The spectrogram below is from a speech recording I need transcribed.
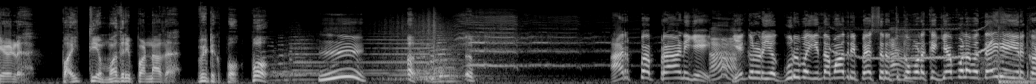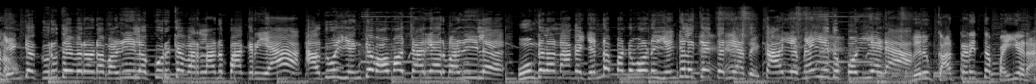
கேளு. பைத்தியம் மாதிரி பண்ணாத. வீட்டுக்கு போ போ. ம். அற்ப பிராணியே எங்களுடைய குருவை இந்த மாதிரி பேசுறதுக்கு உனக்கு எவ்வளவு தைரியம் இருக்கணும்? எங்க குருதேவரோட வழியில குறுக்க வரலான்னு பாக்குறியா? அதுவும் எங்க வாமாச்சாரியார் வழியில. உங்களை நாங்க என்ன பண்ணுவோம்னு எங்களுக்கே தெரியாது. காயமே இது பொய்யடா. வெறும் காற்றடைத்த பையடா.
